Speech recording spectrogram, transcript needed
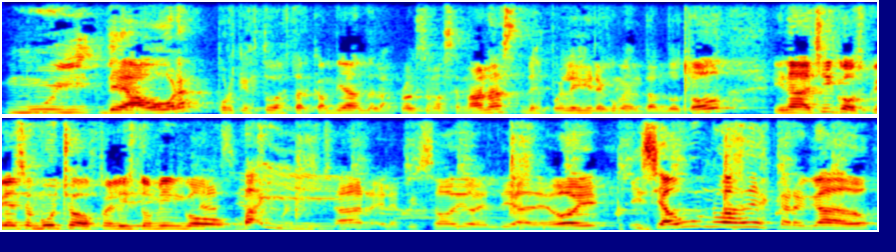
muy de ahora, porque esto va a estar cambiando en las próximas semanas. Después les iré comentando todo. Y nada, chicos, cuídense mucho. Feliz domingo. Bye. Por escuchar el episodio del día de hoy. Y si aún no has descargado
